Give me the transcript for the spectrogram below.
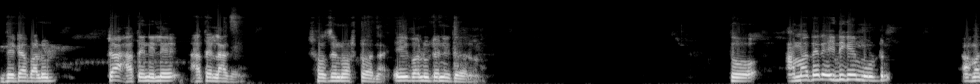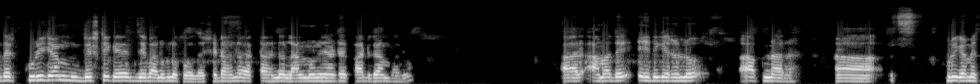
যেটা বালুটা হাতে নিলে হাতে লাগে, সহজে নষ্ট হয় না, এই বালুটা নিতে পারবেন তো আমাদের এইদিকে আমাদের কুড়িগ্রাম ডিস্ট্রিক্টে যে বালুগুলো পাওয়া যায়, সেটা হলো, একটা হলো লালমনিরহাটের পাটগ্রাম বালু। আর আমাদের এইদিকের হলো আপনার, আহ কুড়িগ্রামের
